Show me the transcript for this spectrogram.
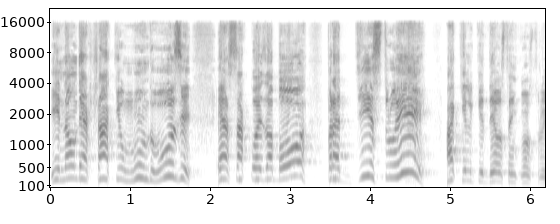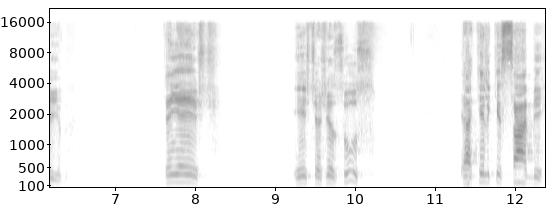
E não deixar que o mundo use essa coisa boa para destruir aquilo que Deus tem construído. Quem é este? Este é Jesus. É aquele que sabe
